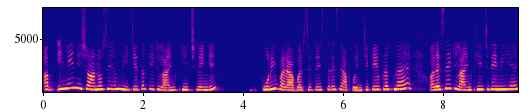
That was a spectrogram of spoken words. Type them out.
अब इन्हीं निशानों से हम नीचे तक एक लाइन खींच लेंगे। पूरी बराबर से तो इस तरह से आपको इंची टेप रखना है और ऐसे एक लाइन खींच देनी है।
